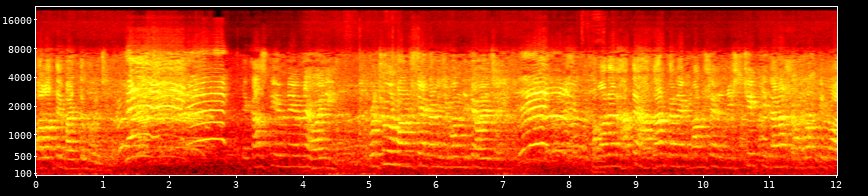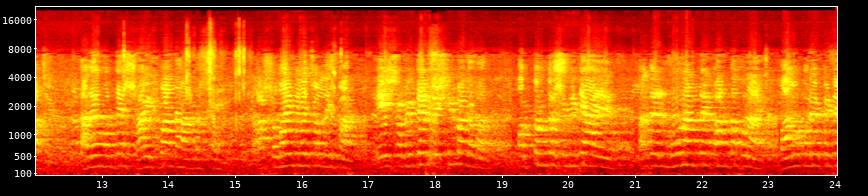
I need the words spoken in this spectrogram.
পালাতে বাধ্য করেছিল। কাজটি এমনি এমনি হয়নি। প্রচুর মানুষকে এখানে জীবন দিতে হয়েছে। আমাদের হাতে হাজার খানেক মানুষের নিশ্চিত ঠিকানা তাদের মধ্যে ষাট ভাগ মানুষ শ্রমিক। আর সবাই মিলে চল্লিশ ভাগ এই শ্রমিকদের বেশিরভাগ আবার অত্যন্ত সীমিত আয়ে তাদের মন আনতে পান্তা ফুরায়। ভালো করে পেটে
